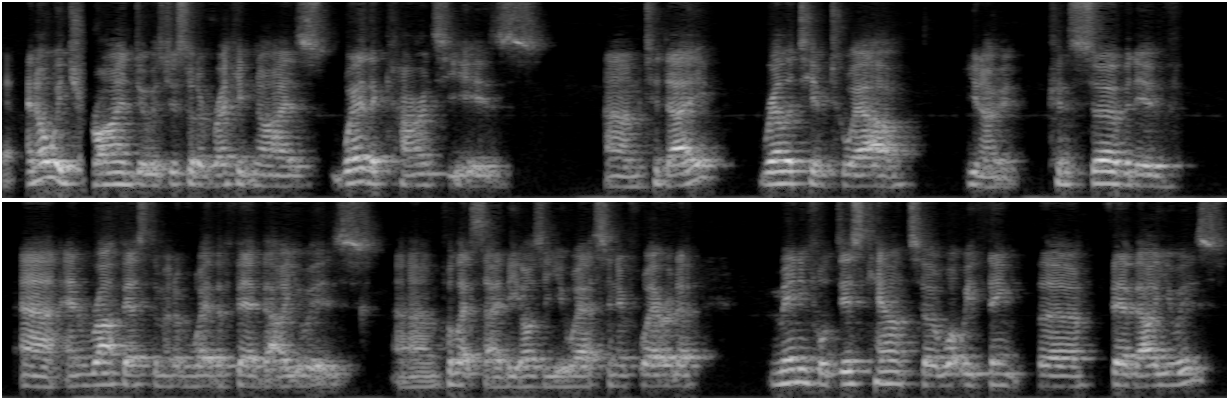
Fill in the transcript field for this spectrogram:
Yep. And all we try and do is just sort of recognize where the currency is um, today relative to our, you know, conservative uh, and rough estimate of where the fair value is um, for, let's say, the Aussie US. And if we're at a meaningful discount to what we think the fair value is,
